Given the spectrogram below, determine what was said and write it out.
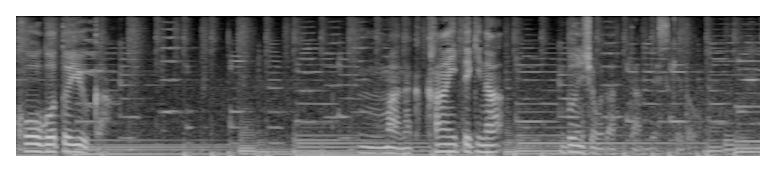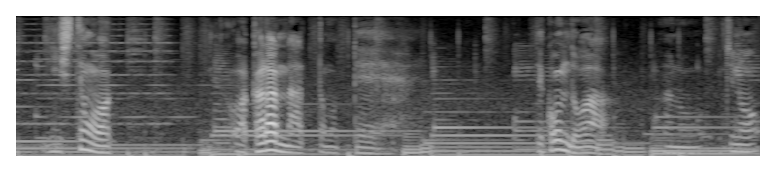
口語というか、うん、まあなんか簡易的な文章だったんですけどにしても分からんなと思って。で今度はあのうちの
